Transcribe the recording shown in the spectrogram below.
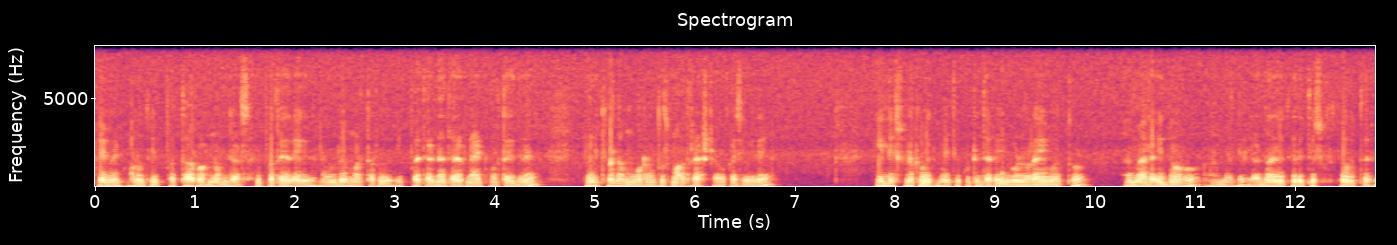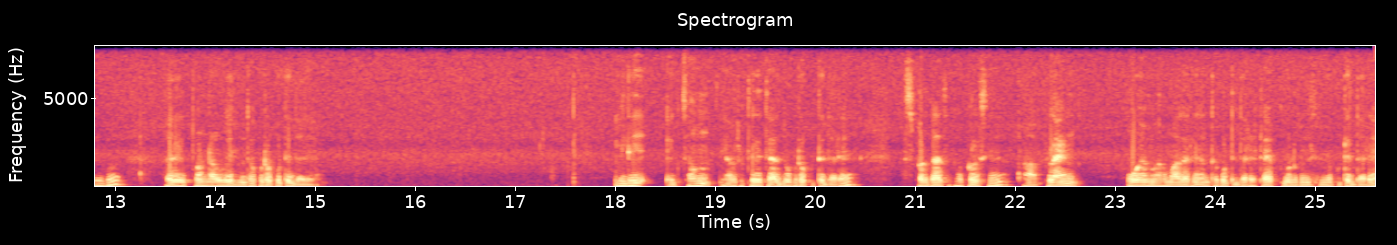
ಪೇಮೆಂಟ್ ಮಾಡೋದು ಇಪ್ಪತ್ತಾರು, ಹನ್ನೊಂದು, ಎರಡು ಸಾವಿರದ ಇಪ್ಪತ್ತೈದಾಗಿದೆ ನಾವು ವಿಡಿಯೋ ಮಾಡ್ತಾ ಇರೋದು ಇಪ್ಪತ್ತೆರಡನೇ ತಾರೀಕು ನೈಟ್ ಮಾಡ್ತಾ ಇದ್ದೀನಿ. ಇನ್ನು ಕೇವಲ ಮೂರನೇ ದಿವಸ ಮಾತ್ರ ಅಷ್ಟೇ ಅವಕಾಶವಿದೆ. ಇಲ್ಲಿ ಶುಲ್ಕ ಬಗ್ಗೆ ಮಾಹಿತಿ ಕೊಟ್ಟಿದ್ದಾರೆ ಏಳ್ನೂರ ಐವತ್ತು ಆಮೇಲೆ ಐದುನೂರು, ಆಮೇಲೆ ಎರಡುನೂರ ಐವತ್ತು ರೀತಿ ಶುಲ್ಕ ಇರುತ್ತದೆ ಇದು ರೀಫಂಡ್ ಆಗುವುದಿಲ್ಲ ಅಂತ ಕೂಡ ಕೊಟ್ಟಿದ್ದಾರೆ. ಇಲ್ಲಿ ಎಕ್ಸಾಮ್ ಯಾವ ರೀತಿ ಇರುತ್ತೆ ಅದನ್ನು ಕೂಡ ಕೊಟ್ಟಿದ್ದಾರೆ. ಸ್ಪರ್ಧಾತ್ಮಕ ಪರೀಕ್ಷೆ ಆಫ್ಲೈನ್ ಓ ಎಂ ಆರ್ ಮಾದರಿ ಅಂತ ಕೊಟ್ಟಿದ್ದಾರೆ. ಟೈಪ್ ಮೂಲಕ ಕೊಟ್ಟಿದ್ದಾರೆ.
